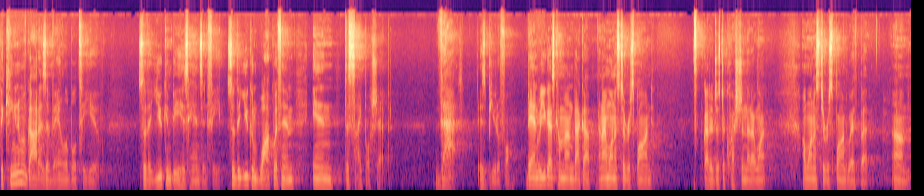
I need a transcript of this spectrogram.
The kingdom of God is available to you so that you can be his hands and feet, so that you can walk with him in discipleship. That is beautiful. Band, will you guys come on back up? And I want us to respond. I've got a, just a question that I want, I want us to respond with, but um,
